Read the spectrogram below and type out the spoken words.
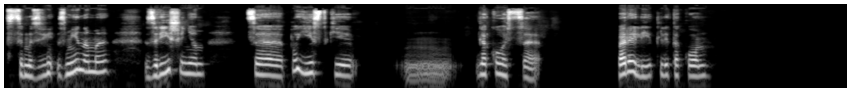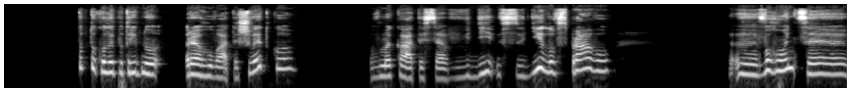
з цими змінами, з рішенням. Це поїздки, для когось це переліт літаком. Тобто, коли потрібно реагувати швидко, вмикатися в ді- в діло, в справу. Е, Вогонь це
